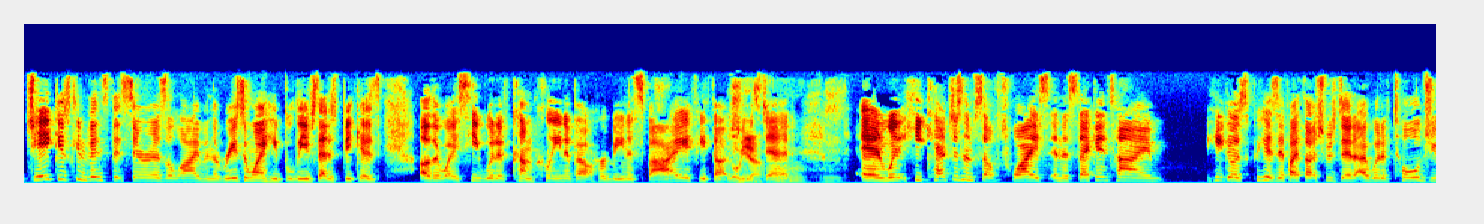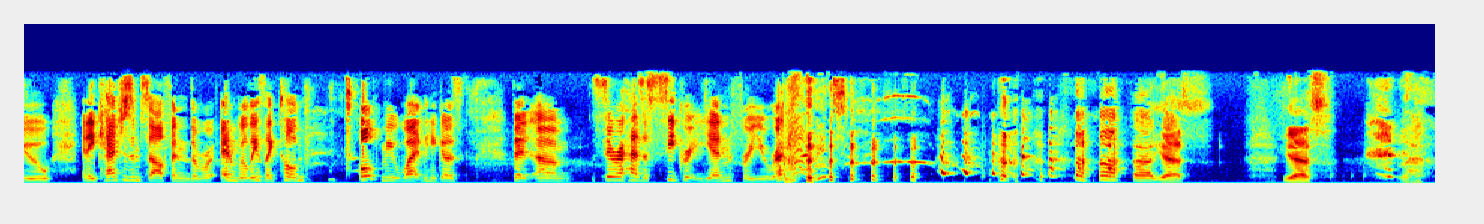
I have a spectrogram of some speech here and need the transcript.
Jake is convinced that Sarah is alive, and the reason why he believes that is because otherwise he would have come clean about her being a spy if he thought Oh, she yeah. was dead. Mhm, And when he catches himself twice, and the second time he goes because if I thought she was dead, I would have told you. And he catches himself, and the and Willie's like told told me what, and he goes that um, Sarah has a secret yen for you, Reverend. yes, yes.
